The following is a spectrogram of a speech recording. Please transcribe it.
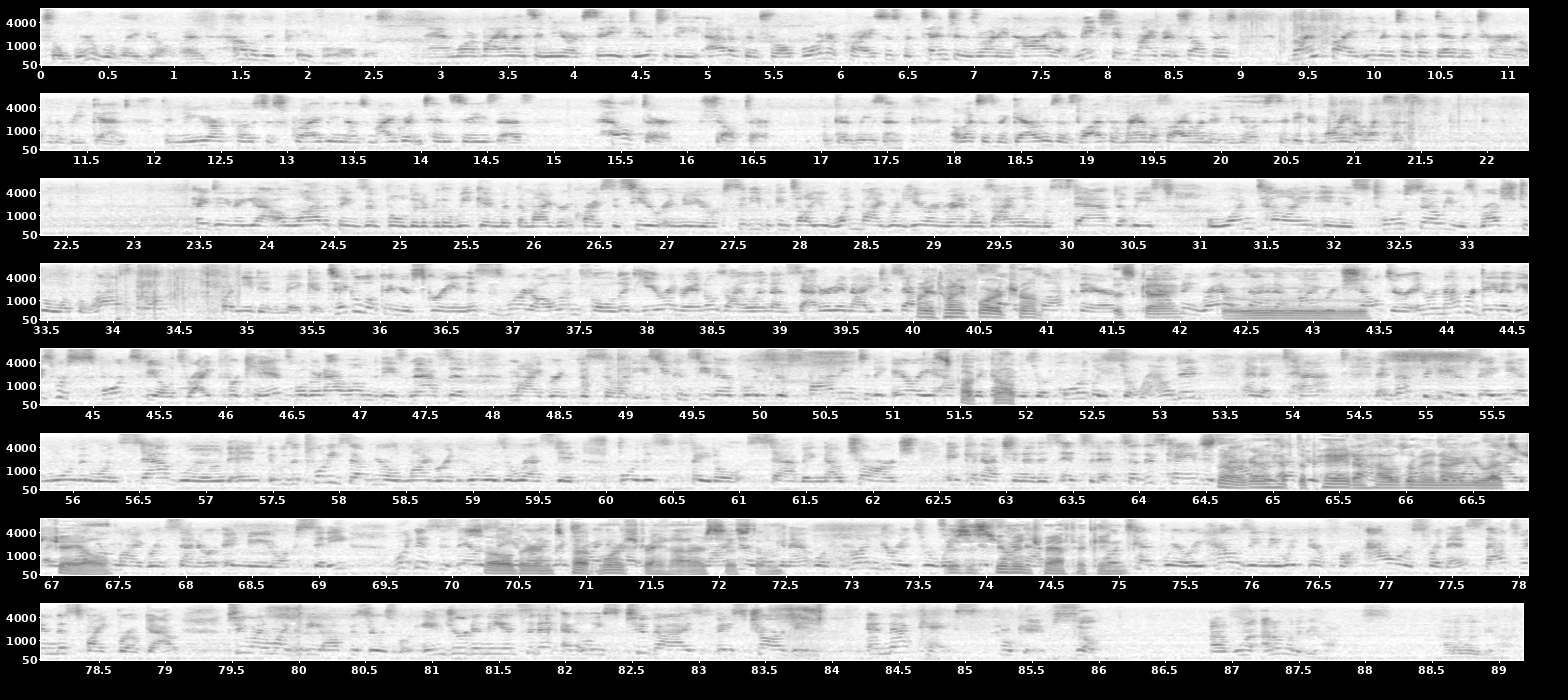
So where will they go, and how do they pay for all this? And more violence in New York City due to the out of control border crisis with tensions running high at makeshift migrant shelters. One fight even took a deadly turn over the weekend. The New York Post describing those migrant tent cities as helter shelter for good reason. Alexis McAdams is live from Randall's Island in New York City. Good morning, Alexis. Hey, Dana. Yeah, a lot of things unfolded over the weekend with the migrant crisis here in New York City. We can tell you one migrant here on Randall's Island was stabbed at least one time in his torso. He was rushed to a local hospital, but he didn't make it. Take a look on your screen. This is where it all unfolded here in Randall's Island on Saturday night, just after 2024 Trump. o'clock there. This guy. Happening right outside of that migrant shelter. And remember, Dana, these were sports fields, right, for kids? Well, they're now home to these massive migrant facilities. You can see there police are responding to the area It's after the guy up. was reportedly surrounded and attacked. Investigators say he had more than one stab wound, and it was a 27 year old migrant who was arrested for this fatal stabbing, now charged in connection to this incident. So this came So we're gonna have to pay to house him in our US jail. migrant center in New York City. Witnesses there So they're gonna put more strain on our system. looking at where hundreds were This is human trafficking. Temporary housing. They wait there for hours for this. That's when this fight broke out. Two NYPD officers were injured in the incident, and at least two guys face charges in that case. Okay, so I want I don't want to be heartless. I don't want to be heartless.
